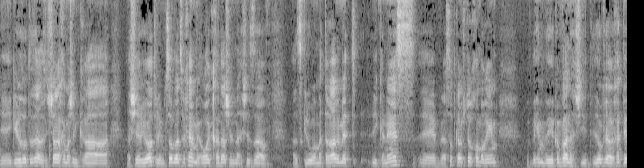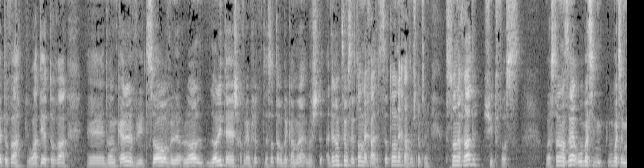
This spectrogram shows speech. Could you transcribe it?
אה, גירדו את הזה, אז נשאר לכם מה שנקרא השאריות, ולמצוא בעצמכם עורק חדש של, של זהב. אז כאילו המטרה באמת להיכנס אה, ולעשות כמה שיותר חומרים, וכמובן לדאוג שהעריכה תהיה טובה, התאורה תהיה טובה, אה, דברים כאלה, וליצור ולא לא להתייאש חברים, פשוט לעשות הרבה כמה, ופשוט- אתם רק צריכים סרטון אחד, סרטון אחד, זה מה שאתם צריכים, סרטון אחד שיתפוס. והסרטון הזה הוא בעצם, הוא בעצם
